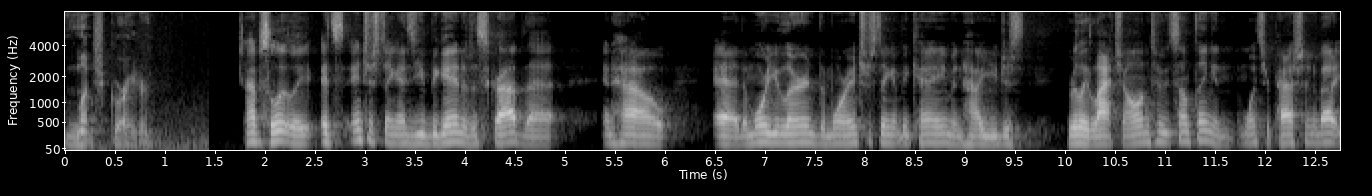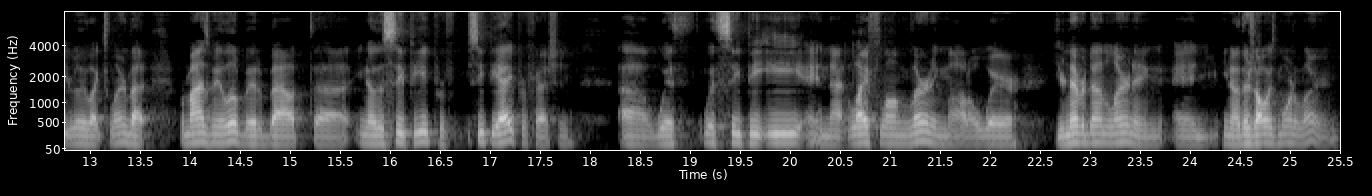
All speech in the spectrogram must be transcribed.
much greater. Absolutely. It's interesting as you began to describe that and how uh, the more you learned, the more interesting it became, and how you just really latch on to something. And once you're passionate about it, you really like to learn about it. Reminds me a little bit about uh, you know the CPE, CPA profession uh, with with CPE and that lifelong learning model where you're never done learning, and you know there's always more to learn.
